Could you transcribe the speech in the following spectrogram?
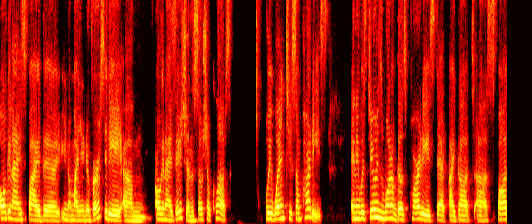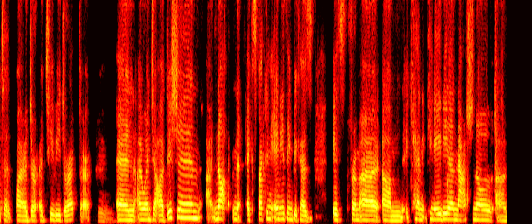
organized by the, you know, my university um, organization, social clubs. We went to some parties and it was during one of those parties that I got uh, spotted by a, a TV director. Mm. And I went to audition, uh, not expecting anything because it's from a um, can- Canadian national uh,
